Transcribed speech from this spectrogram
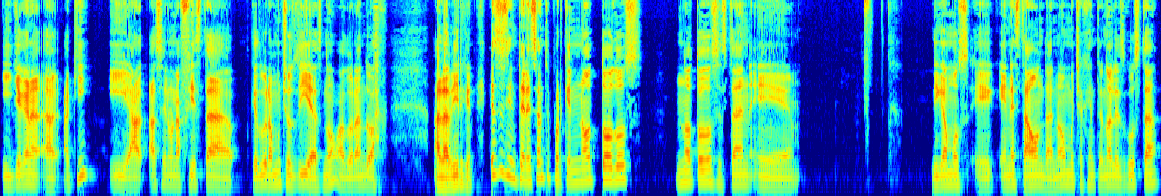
y llegan aquí y hacen una fiesta que dura muchos días, ¿no? Adorando a, la Virgen. Eso es interesante porque no todos, no todos están, eh, digamos, eh, en esta onda, ¿no? Mucha gente no les gusta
